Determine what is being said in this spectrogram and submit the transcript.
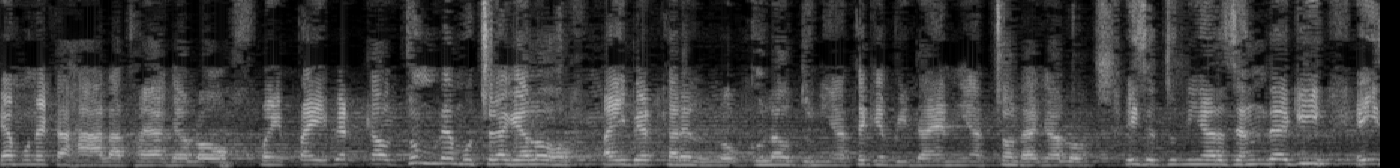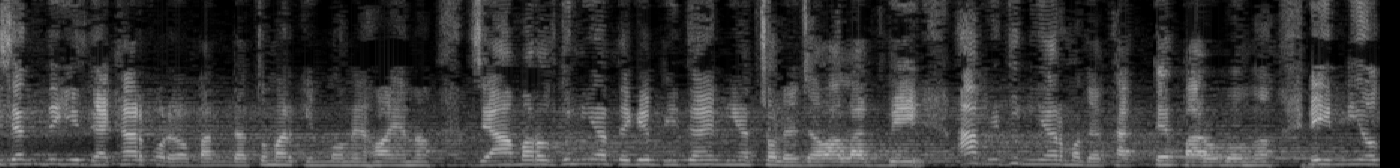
এমন একটা হালাত হয়ে গেল। ওই প্রাইভেট কাও ধুমরে মুচড়ে গেল। প্রাইভেট কারের লোকগুলাও দুনিয়া থেকে বিদায় নিয়ে চলে গেল। এই যে দুনিয়ার জেন্দেগি, এই জেন্দেগি দেখার পরেও বান্দা, তোমার কি মনে হয় না যে আমারও দুনিয়া থেকে বিদায় নিয়ে চলে যাওয়া লাগবে? আমি দুনিয়ার মধ্যে থাকতে পারব না। এই নিয়ত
